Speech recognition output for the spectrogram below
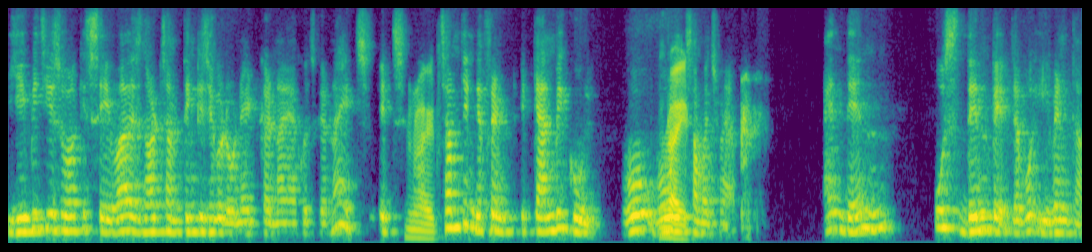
ये भी चीज़ हुआ कि सेवा इज़ नॉट समथिंग किसी को डोनेट करना या कुछ करना। It's it's something different it can be cool वो वो right. समझ में आया। एंड देन उस दिन पे जब वो इवेंट था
